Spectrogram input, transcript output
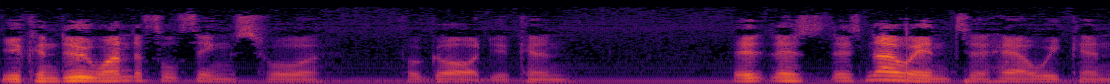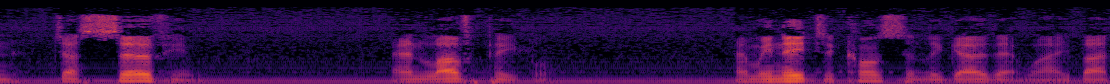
you can do wonderful things for, for God. You can, there's, there's no end to how we can just serve Him and love people. And we need to constantly go that way. But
